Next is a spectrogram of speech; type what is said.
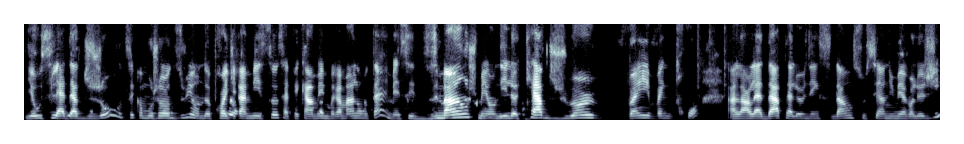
Il y a aussi la date du jour. Tu sais, comme aujourd'hui, on a programmé ça, ça fait quand même vraiment longtemps, mais c'est dimanche, mais on est le 4 juin 2023. Alors, la date, elle a une incidence aussi en numérologie.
